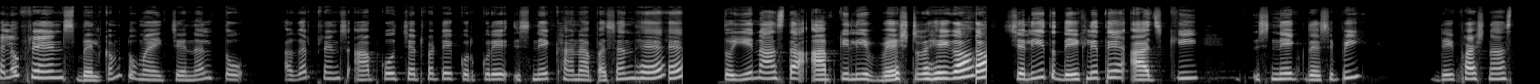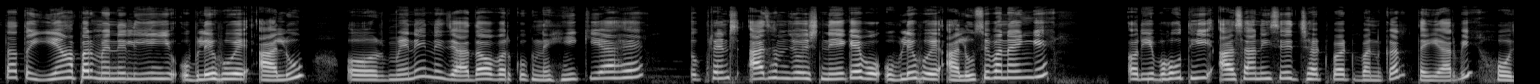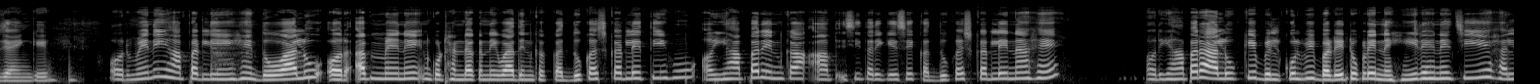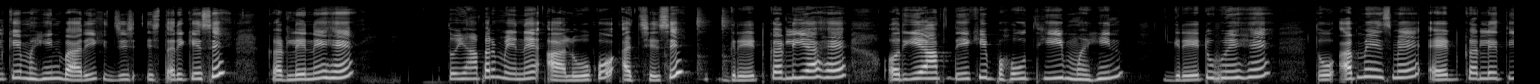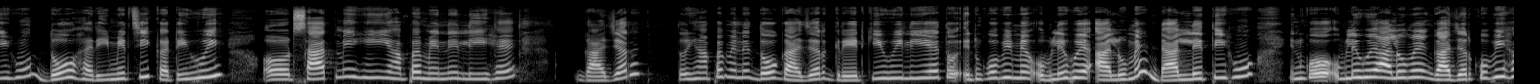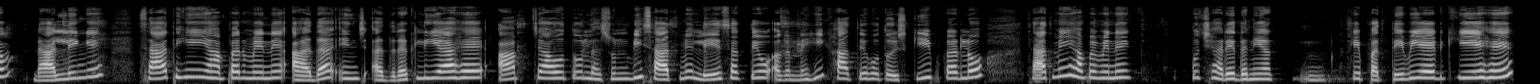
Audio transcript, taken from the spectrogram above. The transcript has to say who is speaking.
Speaker 1: Hello friends welcome to my channel तो अगर friends आपको चटपटे कुरकुरे स्नैक खाना पसंद है तो ये नाश्ता आपके लिए बेस्ट रहेगा। चलिए तो देख लेते हैं आज की स्नैक रेसिपी ब्रेकफास्ट नाश्ता। तो यहाँ पर मैंने लिए ये उबले हुए आलू और मैंने इन्हें ज़्यादा ओवर कुक नहीं किया है। तो फ्रेंड्स आज हम जो स्नैक है वो उबले हुए आलू से बनाएँगे। और ये बहुत ही आसानी से झटपट बनकर तैयार भी हो जाएँगे। और मैंने यहाँ पर लिए हैं दो आलू और अब मैंने इनको ठंडा करने के बाद इनका कद्दूकश कर लेती हूँ और यहाँ पर इनका आप इसी तरीके से कद्दूकश कर लेना है। और यहाँ पर आलू के बिल्कुल भी बड़े टुकड़े नहीं रहने चाहिए, हल्के महीन बारीक जिस इस तरीके से कर लेने हैं। तो यहाँ पर मैंने आलूओं को अच्छे से ग्रेट कर लिया है और ये आप देखिए बहुत ही महीन ग्रेट हुए हैं। तो अब मैं इसमें ऐड कर लेती हूँ दो हरी मिर्ची कटी हुई और साथ में ही यहाँ पर मैंने ली है गाजर। तो यहाँ पर मैंने दो गाजर ग्रेट की हुई ली है। तो इनको भी मैं उबले हुए आलू में डाल लेती हूँ। इनको उबले हुए आलू में गाजर को भी हम डाल लेंगे। साथ ही यहाँ पर मैंने आधा इंच अदरक लिया है। आप चाहो तो लहसुन भी साथ में ले सकते हो। अगर नहीं खाते हो तो स्कीप कर लो। साथ में यहाँ पर मैंने कुछ हरे धनिया के पत्ते भी ऐड किए हैं।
